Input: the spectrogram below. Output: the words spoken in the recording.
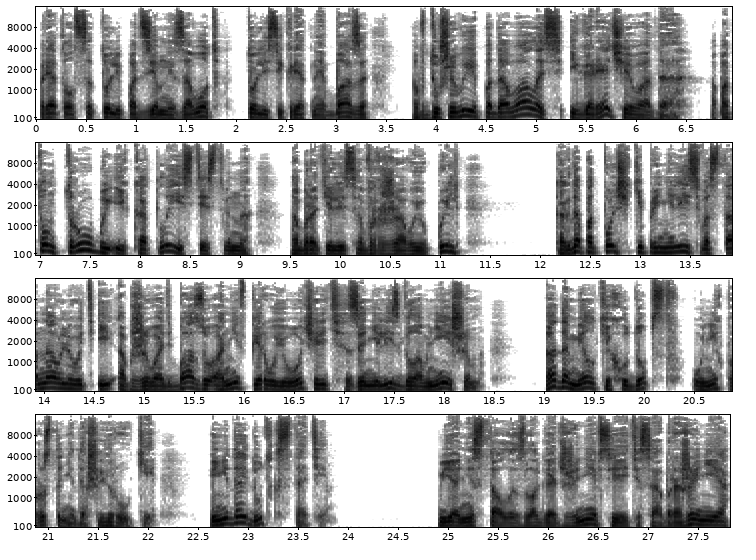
прятался то ли подземный завод, то ли секретная база, в душевые подавалась и горячая вода, а потом трубы и котлы, естественно, обратились в ржавую пыль. Когда подпольщики принялись восстанавливать и обживать базу, они в первую очередь занялись главнейшим, а до мелких удобств у них просто не дошли руки. И не дойдут, кстати. Я не стал излагать жене все эти соображения,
